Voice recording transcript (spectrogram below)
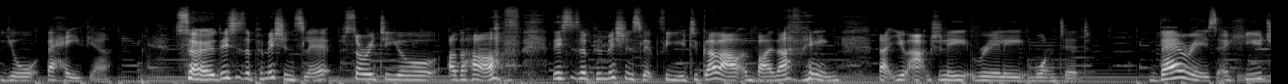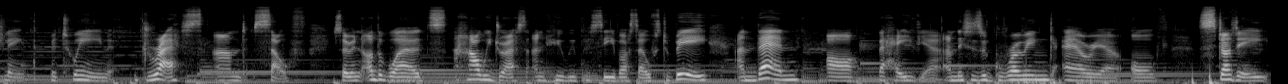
your behavior. So, this is a permission slip. Sorry to your other half. This is a permission slip for you to go out and buy that thing that you actually really wanted there is a huge link between dress and self. So, in other words, how we dress and who we perceive ourselves to be, and then our behavior. And this is a growing area of study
